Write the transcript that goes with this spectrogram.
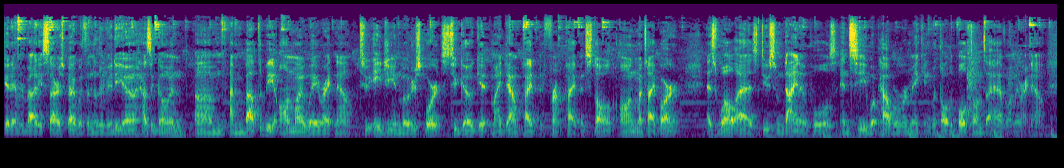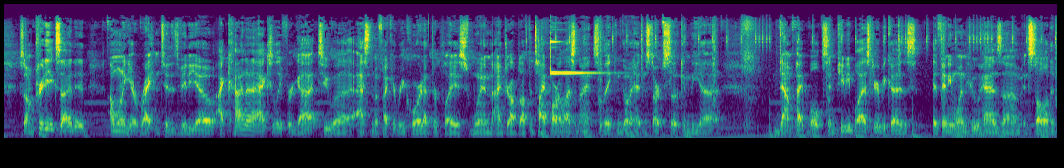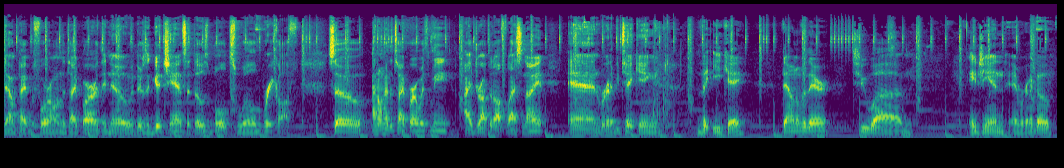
good everybody? Syrious back with another video. How's it going? Um, I'm about to be on my way right now to AGN Motorsports to go get my downpipe and front pipe installed on my Type R as well as do some dyno pulls and see what power we're making with all the bolt-ons I have on it right now. So I'm pretty excited. I want to get right into this video. I kind of actually forgot to uh, ask them if I could record at their place when I dropped off the Type R last night so they can go ahead and start soaking the uh, downpipe bolts in PB Blaster because if anyone who has um, installed a downpipe before on the Type R, they know there's a good chance that those bolts will break off. So I don't have the Type R with me. I dropped it off last night and we're gonna be taking the EK down over there to um, AGN and we're gonna go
